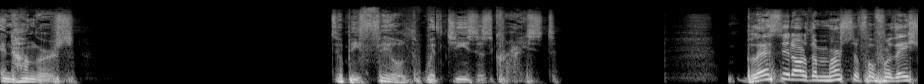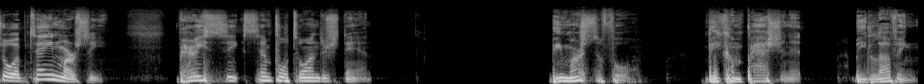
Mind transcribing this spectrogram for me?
and hungers to be filled with Jesus Christ. Blessed are the merciful, for they shall obtain mercy. Very simple to understand. Be merciful, be compassionate, be loving.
